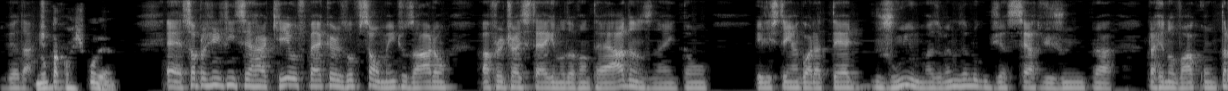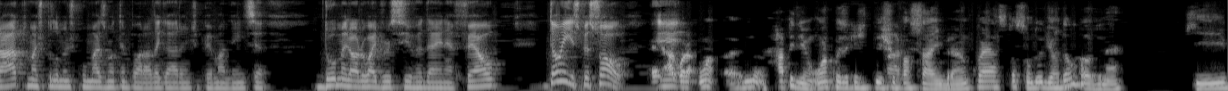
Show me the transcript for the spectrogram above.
Verdade. Não tá correspondendo. É, só pra gente encerrar aqui, os Packers oficialmente usaram a franchise tag no Davante Adams, né? Então, eles têm agora até junho, mais ou menos, lembro o dia certo de junho pra renovar o contrato, mas pelo menos por mais uma temporada garante a permanência do melhor wide receiver da NFL. Então é isso, pessoal. É, É, Agora, uma- uh, rapidinho, uma coisa que a gente deixou Claro. passar em branco é a situação do Jordan Love, né? Que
